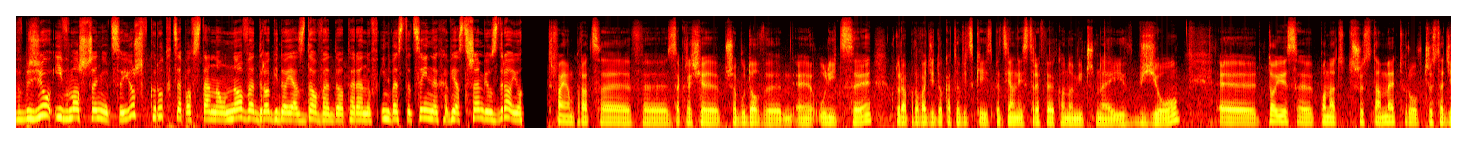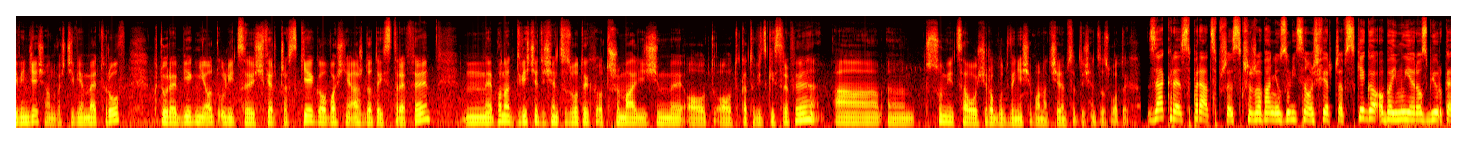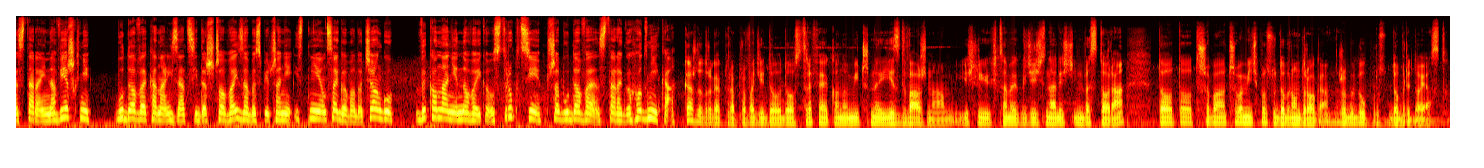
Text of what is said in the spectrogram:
W Bziu i w Moszczenicy już wkrótce powstaną nowe drogi dojazdowe do terenów inwestycyjnych w Jastrzębiu Zdroju. Trwają prace w zakresie przebudowy e, ulicy, która prowadzi do katowickiej specjalnej strefy ekonomicznej w Bziu. E, To jest e, ponad 300 metrów, 390 właściwie metrów, które biegnie od ulicy Świerczewskiego właśnie aż do tej strefy. Mm, Ponad 200 tysięcy złotych otrzymaliśmy od, od katowickiej strefy, a w sumie całość robót wyniesie ponad 700 tysięcy złotych. Zakres prac przy skrzyżowaniu z ulicą Świerczewskiego obejmuje rozbiórkę starej nawierzchni, budowę kanalizacji deszczowej, zabezpieczenie istniejącego wodociągu, wykonanie nowej konstrukcji, przebudowę starego chodnika. Każda droga, która prowadzi do, do strefy ekonomicznej jest ważna. Jeśli chcemy gdzieś znaleźć inwestora, to, to trzeba, trzeba mieć po prostu dobrą drogę, żeby był po prostu dobry dojazd.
